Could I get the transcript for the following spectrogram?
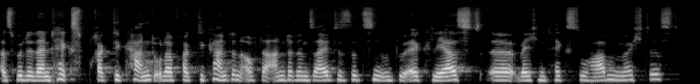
als würde dein Textpraktikant oder Praktikantin auf der anderen Seite sitzen und du erklärst, äh, welchen Text du haben möchtest.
